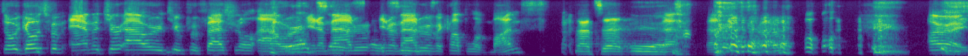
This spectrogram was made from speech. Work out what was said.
so it goes from amateur hour to professional hour in a matter in a matter of a couple of months. That's it. Yeah. That, that's incredible. All right.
